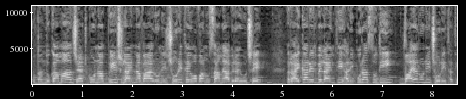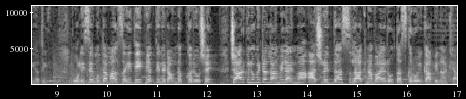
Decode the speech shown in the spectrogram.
ધંધુકામાં જેટકોના વીજ લાઇનના વાયરોની ચોરી થઈ હોવાનું સામે આવી રહ્યું છે. રાયકા રેલવે લાઇનથી હરિપુરા સુધી વાયરોની ચોરી થતી હતી. પોલીસે મુદ્દામાલ સહિત એક વ્યક્તિને રાઉન્ડઅપ કર્યો છે. ચાર કિલોમીટર લાંબી લાઇનમાં આશરે દસ લાખના વાયરો તસ્કરોએ કાપી નાખ્યા.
